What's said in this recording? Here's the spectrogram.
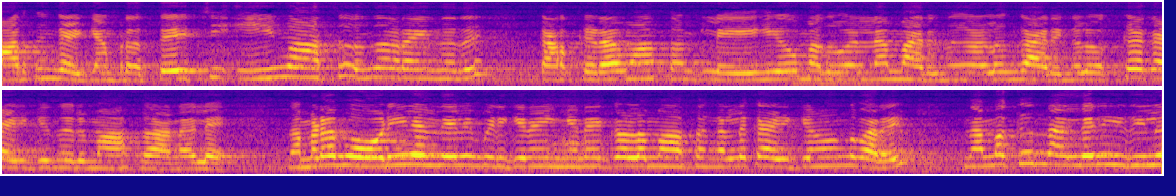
ആർക്കും കഴിക്കാം. പ്രത്യേകിച്ച് ഈ മാസം എന്ന് പറയുന്നത് കർക്കിടക മാസം ലേഹ്യവും അതുപോലെ തന്നെ മരുന്നുകളും കാര്യങ്ങളും ഒക്കെ കഴിക്കുന്ന ഒരു മാസമാണ് അല്ലേ? നമ്മുടെ ബോഡിയിൽ എന്തെങ്കിലും പിടിക്കണം ഇങ്ങനെയൊക്കെയുള്ള മാസങ്ങളിൽ കഴിക്കണമെന്ന് പറയും. നമുക്ക് നല്ല രീതിയിൽ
